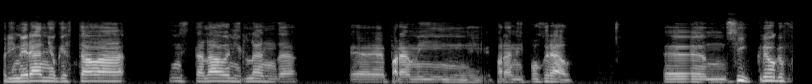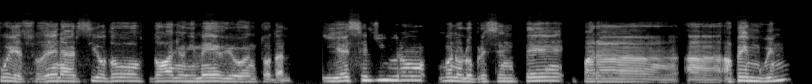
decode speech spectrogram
primer año que estaba instalado en Irlanda eh, para mi, para mi posgrado. Eh, sí, creo que fue eso, deben haber sido dos, dos años y medio en total. Y ese libro, bueno, lo presenté para a, a Penguin,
